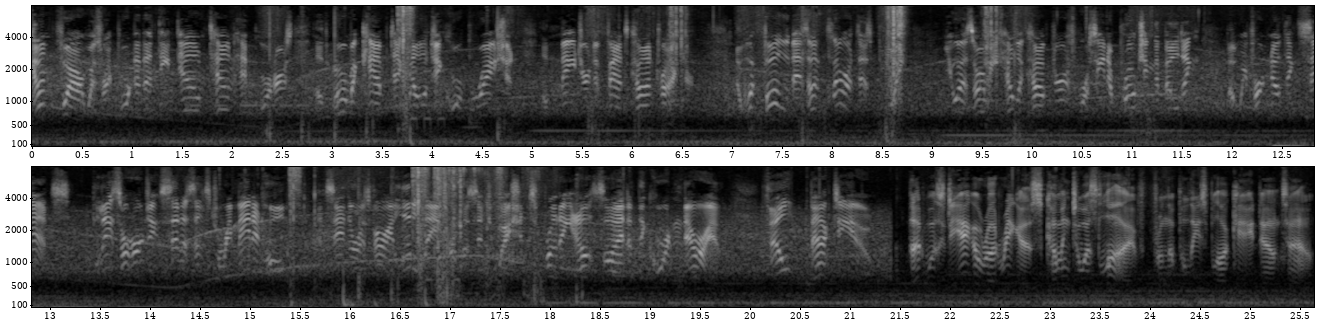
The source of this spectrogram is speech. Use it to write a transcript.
gunfire was reported at the downtown headquarters of Armacham Technology Corporation, a major defense contractor. Now, what followed is unclear at this point. U.S. Army helicopters were seen approaching the building, but we've heard nothing since. Police are urging citizens to remain at home and say there is very little danger of the situation spreading outside of the cordoned area. Phil, back to you. That was Diego Rodriguez coming to us live from the police blockade downtown.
